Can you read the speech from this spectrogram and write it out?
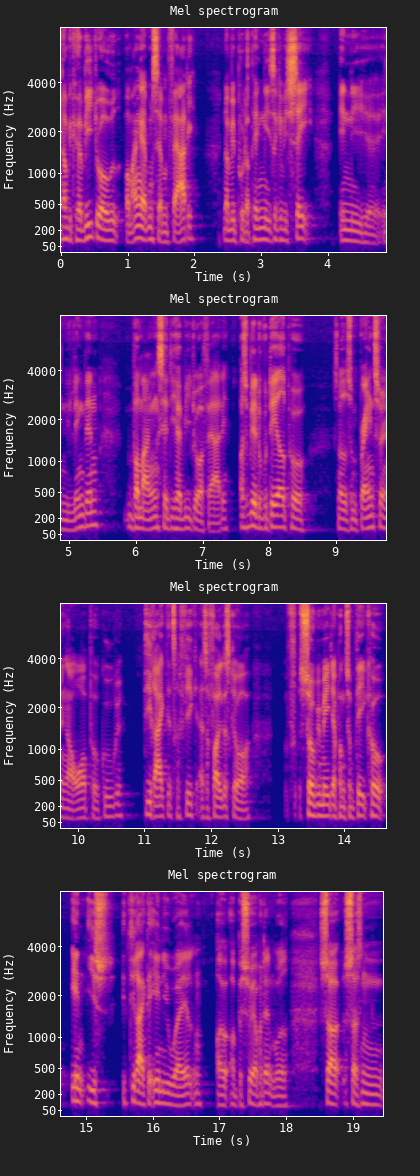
når vi kører videoer ud, hvor mange af dem ser dem færdige. Når vi putter penge i, så kan vi se ind i, øh, ind i LinkedIn, hvor mange ser de her videoer færdige. Og så bliver det vurderet på sådan noget som brandturninger over på Google. Direkte trafik, altså folk, der skriver sobimedia.dk ind i, direkte ind i URL'en og, og besøger på den måde. Så, så sådan,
